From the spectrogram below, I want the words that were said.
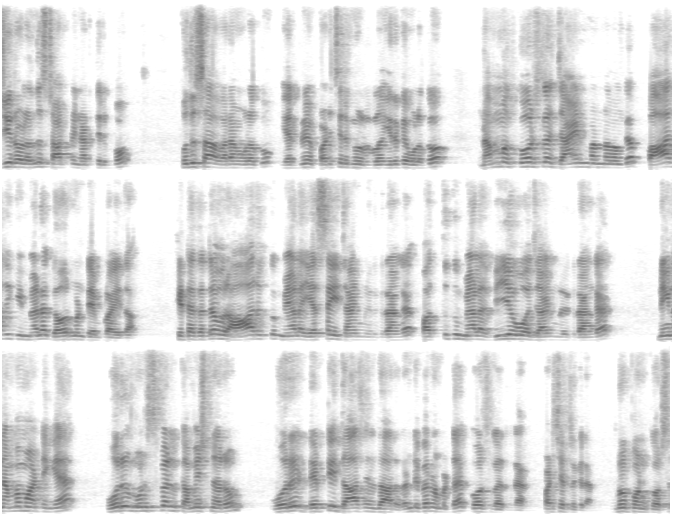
ஜீரோலேருந்து ஸ்டார்ட் பண்ணி நடத்திருப்போம். புதுசாக வரவங்களுக்கும் ஏற்கனவே படிச்சிருக்கவங்களுக்கும் இருக்கவங்களுக்கும் நம்ம கோர்ஸில் ஜாயின் பண்ணவங்க பாதிக்கு மேலே கவர்மெண்ட் எம்ப்ளாயி தான். கிட்டத்தட்ட ஒரு ஆறுக்கும் மேலே எஸ்ஐ ஜாயின் பண்ணிருக்கிறாங்க பத்துக்கும் மேலே விஓஓ ஜாயின் பண்ணிருக்கிறாங்க. நீங்கள் நம்ப மாட்டீங்க. ஒரு முனிசிபல் கமிஷனரும் ஒரு டெப்டி தாசில்தார் ரெண்டு பேரும் நம்மள்ட்ட கோர்ஸ்ல இருக்கிறாங்க படிச்சுட்டு இருக்கிறாங்க. குரூப் ஒன் கோர்ஸ்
